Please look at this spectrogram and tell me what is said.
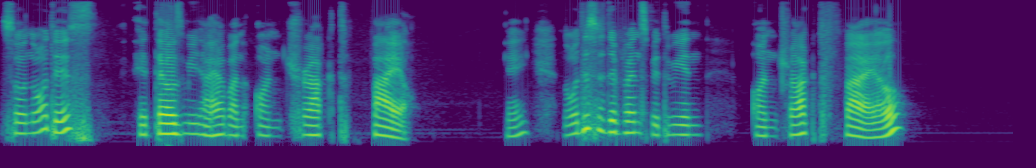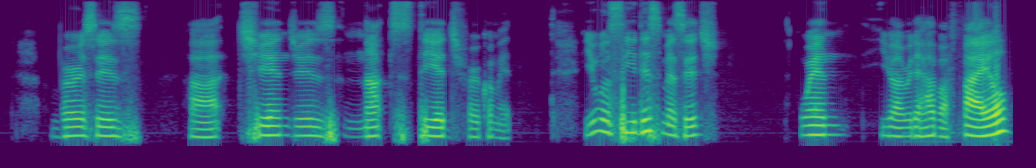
So notice it tells me I have an untracked file. Okay. Notice the difference between untracked file versus uh, changes not staged for commit you will see this message when you already have a file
